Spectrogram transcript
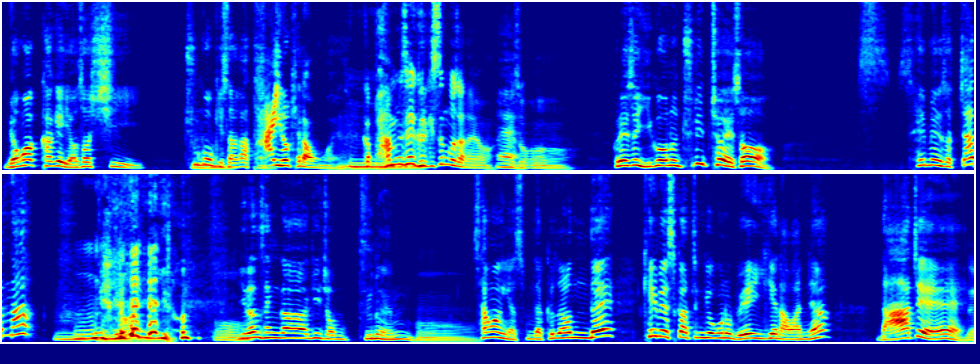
명확하게 6시 출고 기사가 다 이렇게 나온 거예요. 음. 그러니까 밤새 그렇게 쓴 거잖아요. 네. 그래서 어. 그래서 이거는 출입처에서 세 명에서 짰나? 음. 이런 이런 어. 이런 생각이 좀 드는 어. 상황이었습니다. 그런데 KBS 같은 경우는 왜 이게 나왔냐? 낮에 네.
